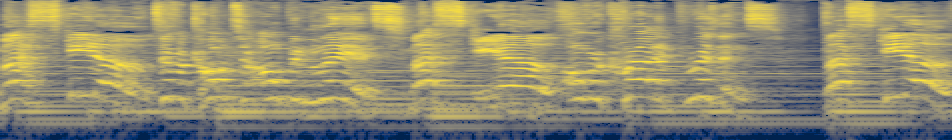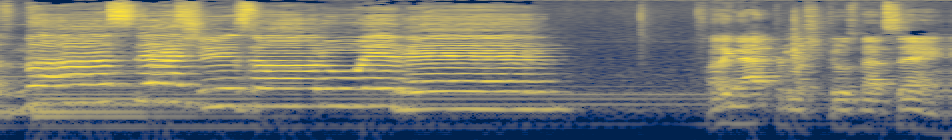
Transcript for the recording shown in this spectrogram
Mosquitoes. Difficult to open lids. Mosquitoes. Overcrowded prisons. Mosquitoes. Mustaches on women. I think that pretty much goes without saying.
